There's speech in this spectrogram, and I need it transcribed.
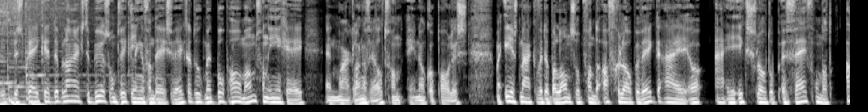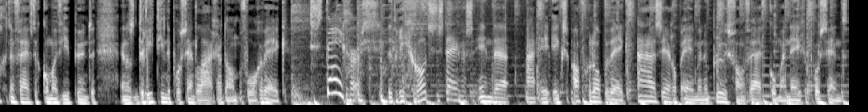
We bespreken de belangrijkste beursontwikkelingen van deze week. Dat doe ik met Bob Homan van ING en Mark Langeveld van Enocopolis. Maar eerst maken we de balans op van de afgelopen week. De AEX sloot op 558,4 punten en dat is drie tiende procent lager dan vorige week. Stijgers. De drie grootste stijgers in de AEX afgelopen week. ASR op 1 met een plus van 5,9 procent.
